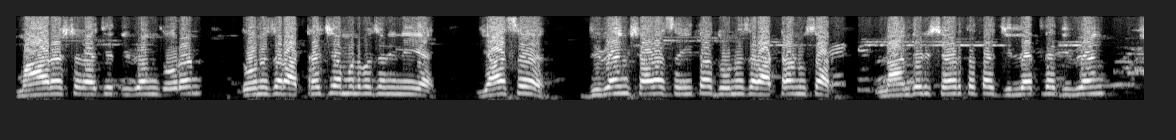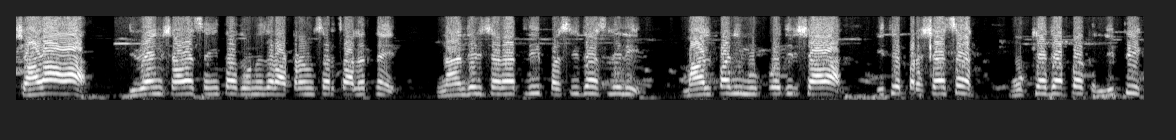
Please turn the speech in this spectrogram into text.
महाराष्ट्र राज्य दिव्यांग धोरण दोन हजार अठराची अंमलबजावणी नाही आहे. यासह दिव्यांग शाळा संहिता दोन हजार अठरा नुसार नांदेड शहर तथा जिल्ह्यातल्या दिव्यांग शाळा हा दिव्यांग शाळा संहिता दोन हजार अठरा नुसार चालत नाहीत. नांदेड शहरातली प्रसिद्ध असलेली मालपाणी मुखबधीर शाळा इथे प्रशासक मुख्याध्यापक लिपिक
